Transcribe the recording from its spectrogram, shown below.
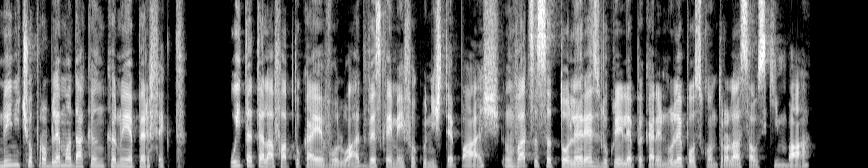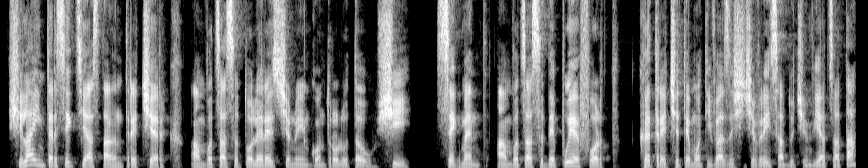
nu e nicio problemă dacă încă nu e perfect. Uită-te la faptul că ai evoluat, vezi că ai mai făcut niște pași, învață să tolerezi lucrurile pe care nu le poți controla sau schimba și la intersecția asta între cerc, a învățat să tolerezi ce nu e în controlul tău și segment, a învățat să depui efort către ce te motivează și ce vrei să aduci în viața ta,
